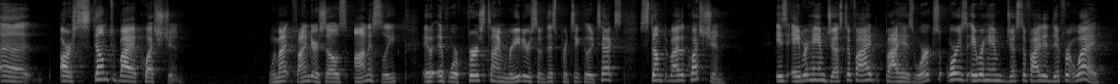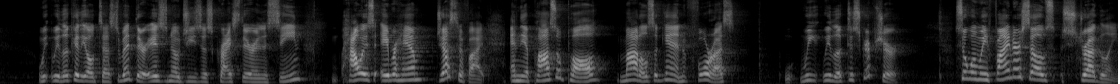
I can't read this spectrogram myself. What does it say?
uh, are stumped by a question, we might find ourselves, honestly, if we're first time readers of this particular text, stumped by the question Is Abraham justified by his works, or is Abraham justified a different way? We, we look at the Old Testament, there is no Jesus Christ there in the scene. How is Abraham justified? And the Apostle Paul models again for us, we, we look to Scripture. So when we find ourselves struggling,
